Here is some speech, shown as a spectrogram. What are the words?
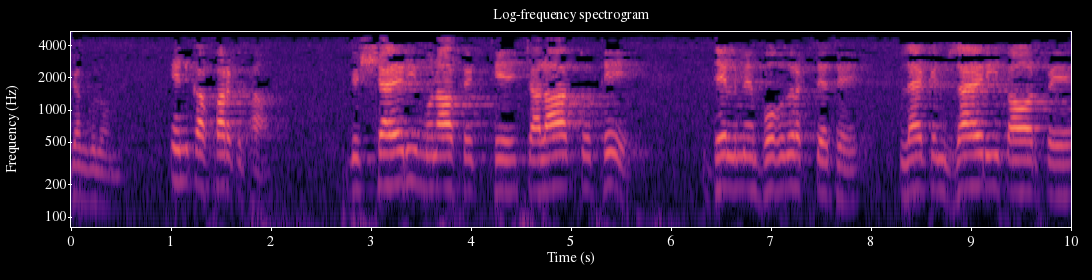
جنگلوں میں۔ ان کا فرق تھا۔ جو شہری منافق تھے، چالاک تو تھے، دل میں بغض رکھتے تھے، لیکن ظاہری طور پہ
